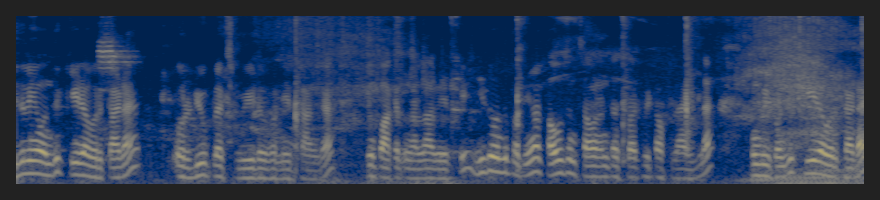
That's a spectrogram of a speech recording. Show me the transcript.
இதுலேயும் வந்து கீழே ஒரு கடை ஒரு டியூப்ளெக்ஸ் வீடு பண்ணியிருக்காங்க. இதுவும் பார்க்கறதுக்கு நல்லாவே இருக்குது இது வந்து பார்த்தீங்கன்னா thousand seven hundred square feet of லேண்டில் உங்களுக்கு வந்து கீழே ஒரு கடை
